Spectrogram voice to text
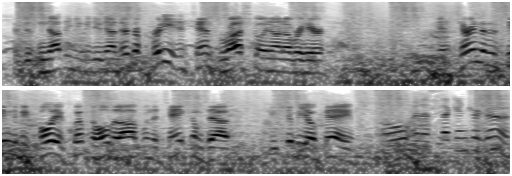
There's just nothing you can do. Now there's a pretty intense rush going on over here. And Terran doesn't seem to be fully equipped to hold it off. When the tank comes out, he should be okay. Oh, and a second Dragoon.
